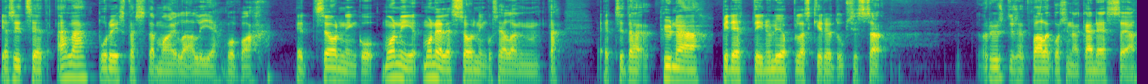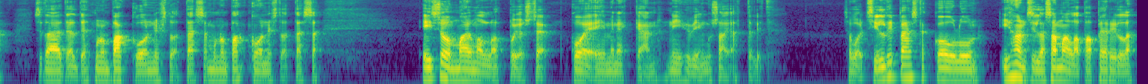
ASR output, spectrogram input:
ja sitten se, että älä purista sitä mailaa liian kovaa. Et se on niinku, moni, monelle se on niinku sellainen, että, että sitä kynää pidettiin ylioppilaskirjoituksissa rystyset valkoisina kädessä ja sitä ajateltiin, että mun on pakko onnistua tässä, mun on pakko onnistua tässä. Ei se ole maailmanloppu, jos se koe ei menekään niin hyvin kuin sä ajattelit. Sä voit silti päästä kouluun ihan sillä samalla paperilla,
